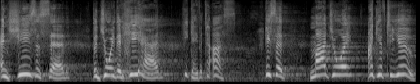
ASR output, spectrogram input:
And Jesus said, the joy that he had, he gave it to us. He said, My joy I give to you,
